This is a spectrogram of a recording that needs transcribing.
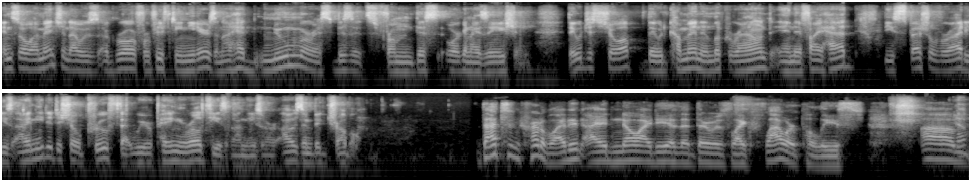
And so I mentioned I was a grower for 15 years and I had numerous visits from this organization. They would just show up, they would come in and look around. And if I had these special varieties, I needed to show proof that we were paying royalties on these or I was in big trouble. That's incredible. I didn't I had no idea that there was like flower police. Um yep.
